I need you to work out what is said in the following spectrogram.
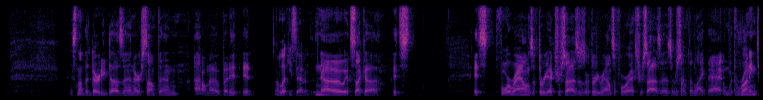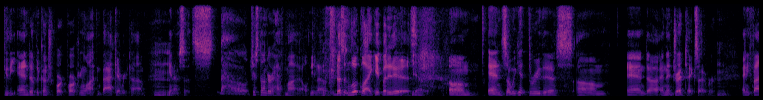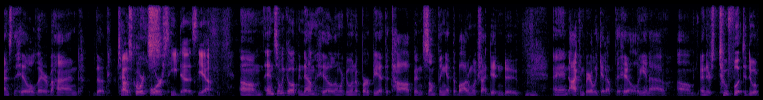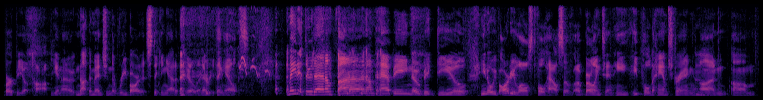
it's not the dirty dozen or something I don't know, but it it It's not lucky sevens. no, it's like a it's it's four rounds of three exercises or three rounds of four exercises or something like that, and with running to the end of the country park parking lot and back every time. You know, so it's about just under a half mile. You know, it doesn't look like it, but it is. Yeah. Um, and so we get through this, um, and uh, and then Dread takes over, and he finds the hill there behind the tennis of courts. course he does. Yeah. Um, and so we go up and down the hill, and we're doing a burpee at the top and something at the bottom, which I didn't do. And I can barely get up the hill, you know. Um, and there's two foot to do a burpee up top, you know. Not to mention the rebar that's sticking out of the hill and everything else. Made it through that. I'm fine. I'm happy. No big deal. You know, we've already lost Full House of, of Burlington. He he pulled a hamstring on um,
